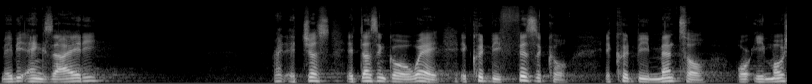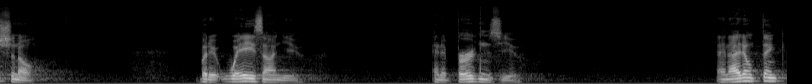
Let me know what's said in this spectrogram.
maybe anxiety. Right? It just it doesn't go away. It could be physical, it could be mental or emotional. But it weighs on you and it burdens you. And I don't think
